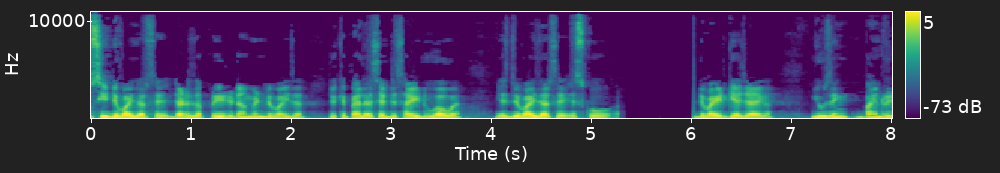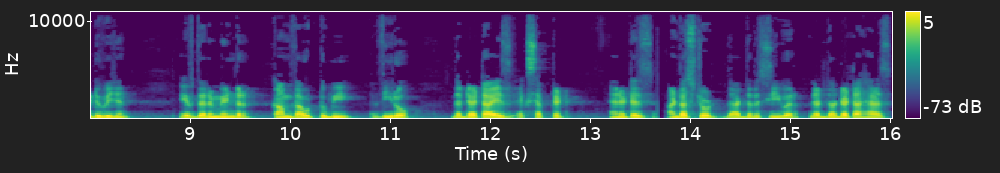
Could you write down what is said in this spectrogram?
اسی ڈیوائزر سے that is a predetermined divisor جو کہ پہلے سے ڈیسائڈ ہوا ہوا ہے اس ڈیوائزر سے اس کو ڈیوائڈ کیا جائے گا using binary division if the remainder comes out to be zero the data is accepted and it is understood دیٹوریٹ the data has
